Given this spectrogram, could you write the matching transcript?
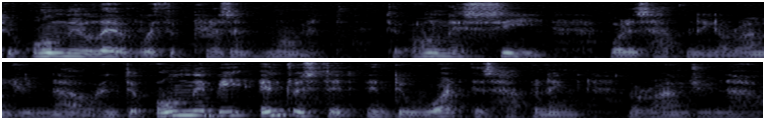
to only live with the present moment, to only see what is happening around you now, and to only be interested into what is happening around you now.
